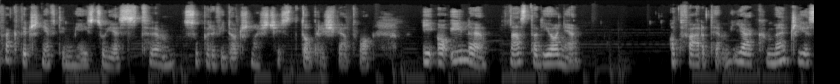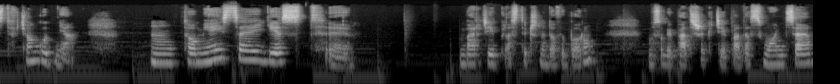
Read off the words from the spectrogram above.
faktycznie w tym miejscu jest super widoczność, jest dobre światło. I o ile na stadionie otwartym, jak mecz jest w ciągu dnia, to miejsce jest y, bardziej plastyczne do wyboru, bo sobie patrzę, gdzie pada słońce,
